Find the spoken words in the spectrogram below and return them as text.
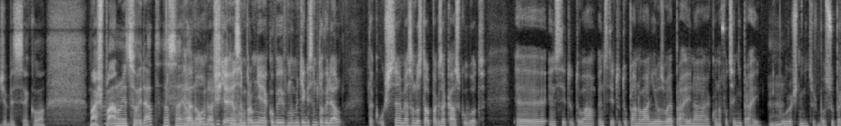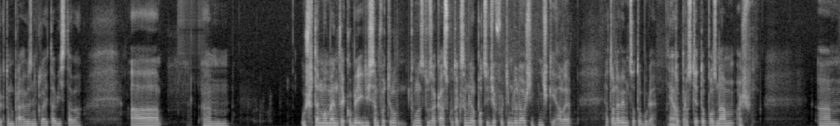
že bys jako... Máš v plánu něco vydat zase? Hele, no, další určitě. Já knihu? jsem pro mě, jakoby v momentě, kdy jsem to vydal, tak už jsem, já jsem dostal pak zakázku od eh, institutu, institutu plánování rozvoje Prahy na, jako na focení Prahy, Mhm. mm-hmm. půlroční, což bylo super, k tomu právě vznikla i ta výstava. A um, už v ten moment, jakoby, i když jsem fotil tuhle tu zakázku, tak jsem měl pocit, že fotím do další knížky, ale já to nevím, co to bude. Jo. To prostě to poznám, až, um,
